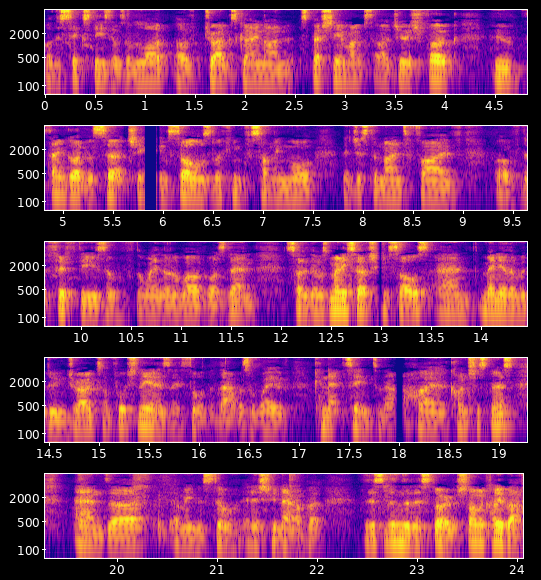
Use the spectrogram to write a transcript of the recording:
of the 60s, there was a lot of drugs going on, especially amongst our Jewish folk who, thank God, were searching souls, looking for something more than just the nine to five of the 50s of the way the world was then. So there was many searching souls, and many of them were doing drugs, unfortunately, as they thought that that was a way of connecting to that higher consciousness. And uh, I mean, it's still an issue now, but this listen to this story. But Shlomo Carlebach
